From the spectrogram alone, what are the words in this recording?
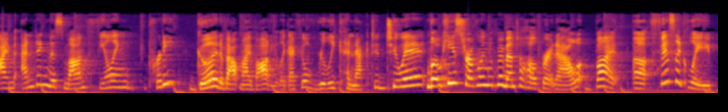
I'm ending this month feeling pretty good about my body. Like I feel really connected to it. Low-key struggling with my mental health right now, but uh, physically,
